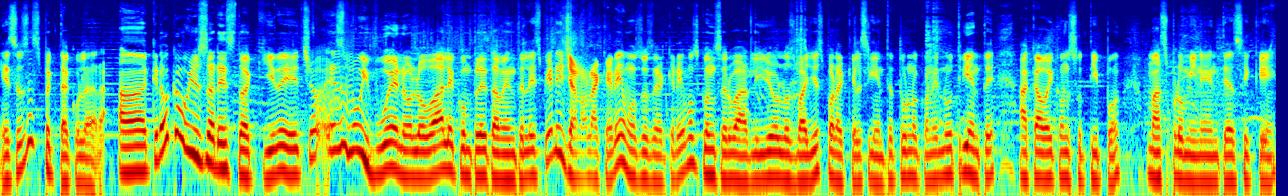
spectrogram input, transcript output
Eso es espectacular. Ah, creo que voy a usar esto aquí, de hecho. Es muy bueno, lo vale completamente. La y ya no la queremos, o sea, queremos conservar Lirio los Valles para que el siguiente turno con el nutriente acabe con su tipo más prominente. Así que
